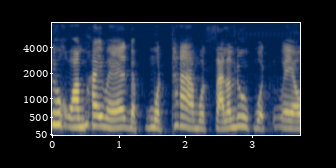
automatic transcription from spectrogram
ด้วยความให้แพ้แบบหมดท่าหมดสารรูปหมดแวว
